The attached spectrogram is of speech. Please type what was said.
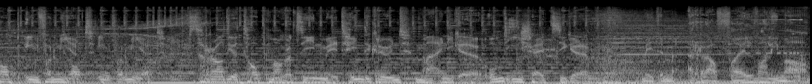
Top informiert. informiert. Das Radio Top Magazin mit Hintergrund, Meinungen und Einschätzungen mit dem Raphael Wallimann.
